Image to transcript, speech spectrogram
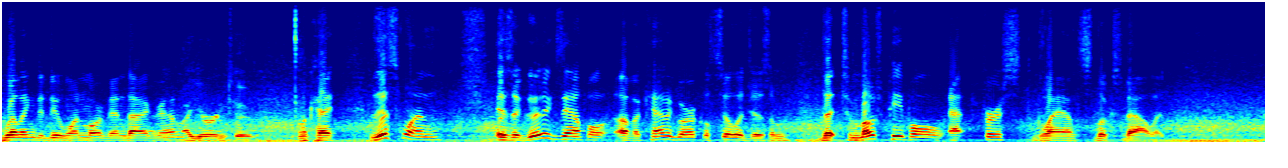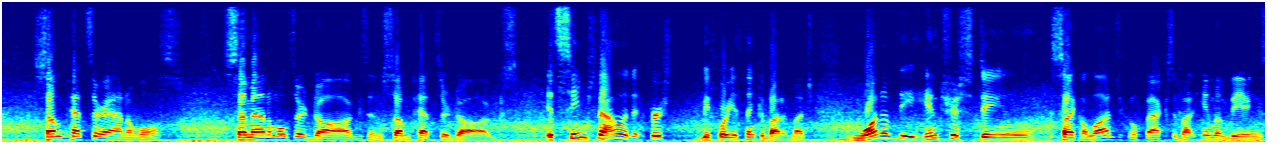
willing to do one more Venn diagram? I, I yearn to. Okay. This one is a good example of a categorical syllogism that to most people at first glance looks valid. Some pets are animals, some animals are dogs, and some pets are dogs. It seems valid at first before you think about it much. One of the interesting psychological facts about human beings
